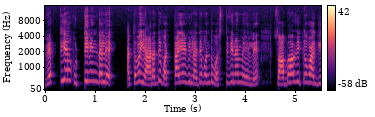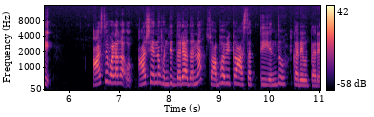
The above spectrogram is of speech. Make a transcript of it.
ವ್ಯಕ್ತಿಯ ಹುಟ್ಟಿನಿಂದಲೇ ಅಥವಾ ಯಾರದೇ ಒತ್ತಾಯವಿಲ್ಲದೆ ಒಂದು ವಸ್ತುವಿನ ಮೇಲೆ ಸ್ವಾಭಾವಿಕವಾಗಿ ಆಸೆ ಒಳಗ, ಆಸೆಯನ್ನು ಹೊಂದಿದ್ದರೆ ಅದನ್ನು ಸ್ವಾಭಾವಿಕ ಆಸಕ್ತಿ ಎಂದು ಕರೆಯುತ್ತಾರೆ.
